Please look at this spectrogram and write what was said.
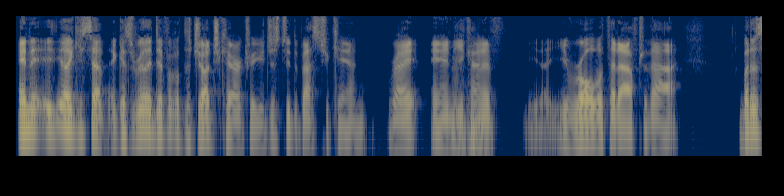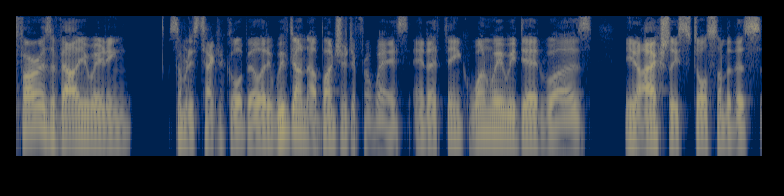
And it, it- like you said, it gets really difficult to judge character. You just do the best you can, right? And you Mhm. kind of you know you roll with it after that. But as far as evaluating somebody's technical ability, we've done a bunch of different ways. And I think one way we did was you know, I actually stole some of this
